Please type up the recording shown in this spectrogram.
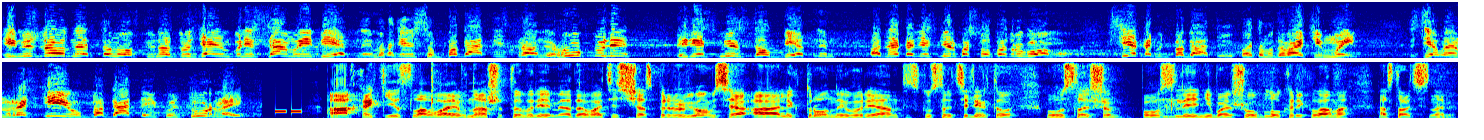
И в международной обстановке у нас друзьями были самые бедные. Мы хотели, чтобы богатые страны рухнули, и весь мир стал бедным. Однако весь мир пошел по-другому. Все хотят быть богатыми, поэтому давайте мы сделаем Россию богатой и культурной. Ах, какие слова и в наше-то время. Давайте сейчас прервемся, а электронный вариант искусственного интеллекта мы услышим после небольшого блока рекламы. Оставайтесь с нами.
